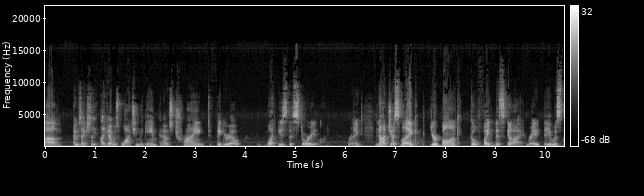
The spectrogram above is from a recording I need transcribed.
Um, I was actually like I was watching the game and I was trying to figure out what is the storyline right? Not just like you're bonk, go fight this guy, right? It was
